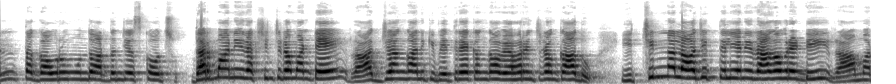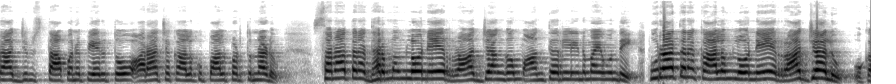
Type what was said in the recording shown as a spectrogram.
ఎంత గౌరవం ఉందో అర్థం చేసుకోవచ్చు. ధర్మాన్ని రక్షించడం అంటే రాజ్యాంగానికి వ్యతిరేకంగా వ్యవహరించడం కాదు. ఈ చిన్న లాజిక్ తెలియని రాఘవరెడ్డి రామరాజ్యం స్థాపన పేరుతో అరాచకాలకు పాల్పడుతున్నాడు. సనాతన ధర్మంలోనే రాజ్యాంగం అంతర్లీనమై ఉంది. పురాతన కాలంలోనే రాజ్యాలు ఒక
